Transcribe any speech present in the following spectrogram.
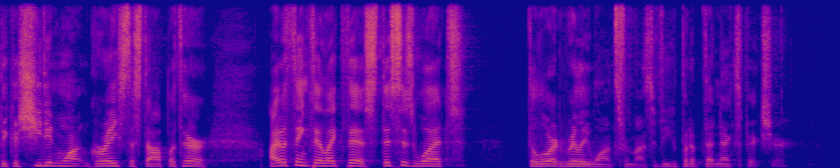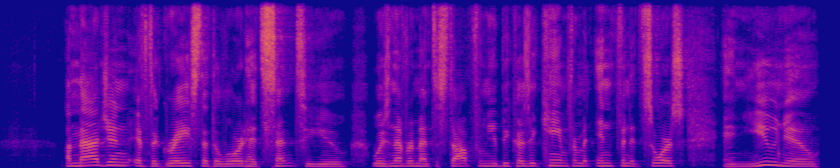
because she didn't want grace to stop with her. I would think that, like this, this is what the Lord really wants from us. If you could put up that next picture. Imagine if the grace that the Lord had sent to you was never meant to stop from you because it came from an infinite source and you knew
